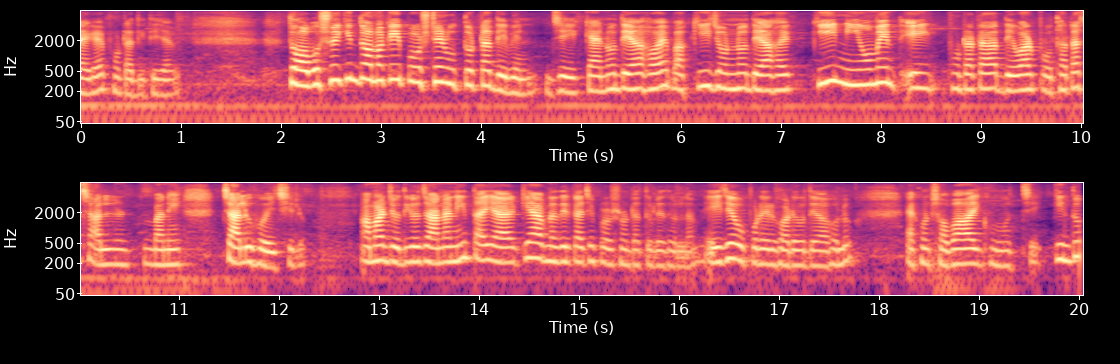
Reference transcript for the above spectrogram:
জায়গায় ফোঁটা দিতে যাবে। তো অবশ্যই কিন্তু আমাকে এই প্রশ্নের উত্তরটা দেবেন, যে কেন দেয়া হয় বা কী জন্য দেয়া হয়, কী নিয়মে এই ফোঁটাটা দেওয়ার প্রথাটা চাল মানে চালু হয়েছিল। আমার যদিও জানা নেই, তাই আর কি আপনাদের কাছে প্রশ্নটা তুলে ধরলাম। এই যে ওপরের ঘরেও দেওয়া হলো এখন সবাই ঘুমোচ্ছে। কিন্তু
